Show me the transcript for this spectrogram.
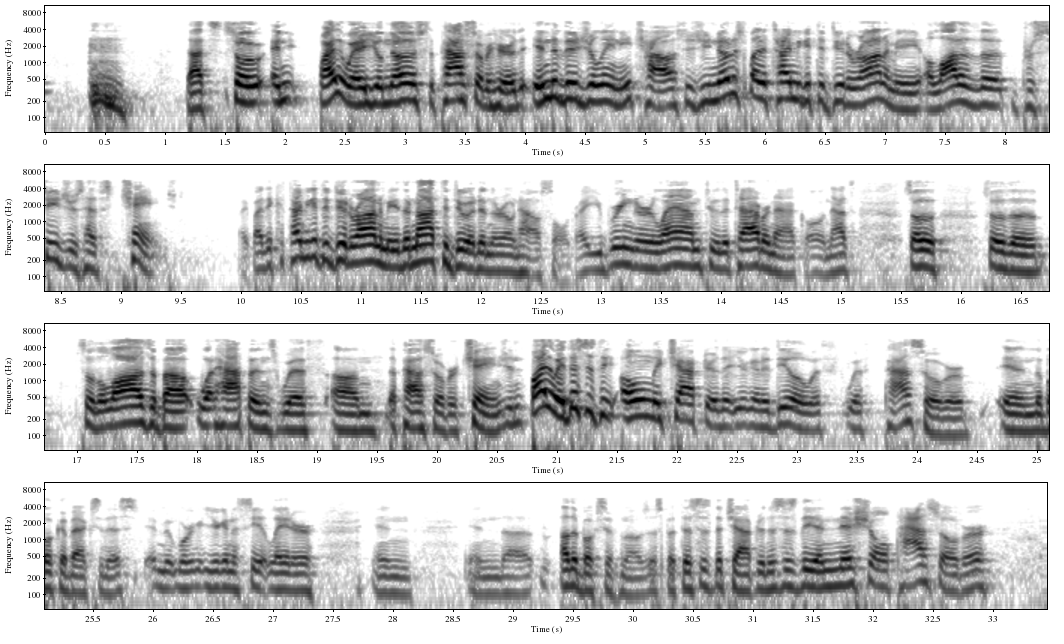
that's so and by the way, you'll notice the Passover here, individually in each house, as you notice by the time you get to Deuteronomy, a lot of the procedures have changed. Right? By the time you get to Deuteronomy, they're not to do it in their own household, right? You bring their lamb to the tabernacle, and that's so. So the so the laws about what happens with um, the Passover change. And by the way, this is the only chapter that you're going to deal with with Passover in the book of Exodus. I mean, you're going to see it later in in the other books of Moses, but this is the chapter. This is the initial Passover.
